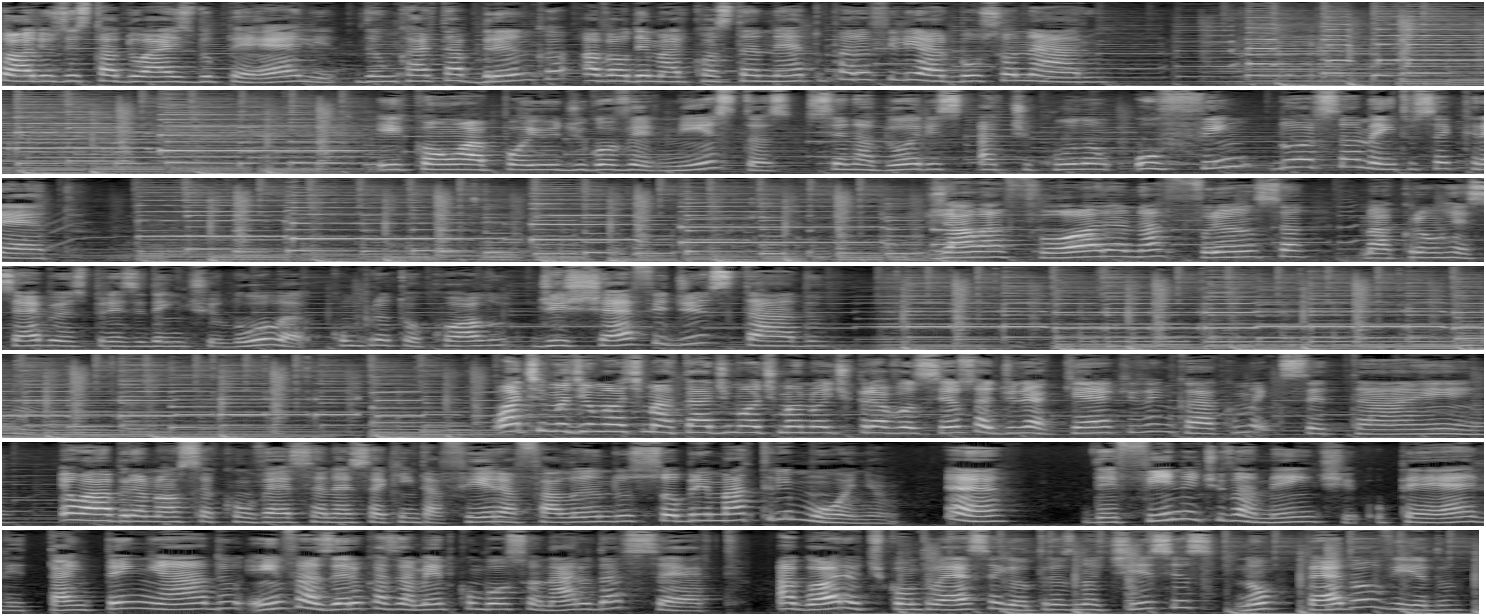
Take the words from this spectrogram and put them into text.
Diretórios estaduais do PL dão carta branca a Valdemar Costa Neto para filiar Bolsonaro. E com o apoio de governistas, senadores articulam o fim do orçamento secreto. Já lá fora, na França, Macron recebe o ex-presidente Lula com protocolo de chefe de Estado. Um ótimo dia, uma ótima tarde, uma ótima noite para você. Eu sou a Julia Keck. Vem cá, como é que você tá, hein? Eu abro a nossa conversa nessa quinta-feira falando sobre matrimônio. É, definitivamente o PL tá empenhado em fazer o casamento com Bolsonaro dar certo. Agora eu te conto essa e outras notícias no pé do ouvido.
